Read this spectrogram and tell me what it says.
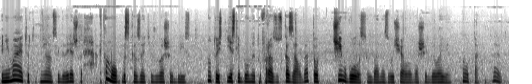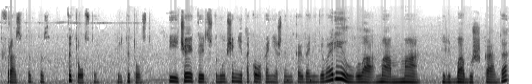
понимают этот нюанс и говорят, что а кто мог бы сказать из ваших близких? Ну, то есть, если бы он эту фразу сказал, да, то чьим голосом бы она звучала в вашей голове? Ну, вот так вот, да, эту фразу. Как-то ты толстая, или ты толстый. И человек говорит, что ну вообще мне такого, конечно, никогда не говорила мама или бабушка, да?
